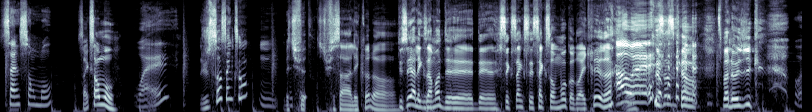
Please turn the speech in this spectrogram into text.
500 mots. 500 mots? Ouais. Juste ça, 500 Hmm, Mais tu fais, tu fais ça à l'école hein Tu sais, à l'examen de, de C5, c'est 500 mots qu'on doit écrire. Hein? Ah ouais. ça, c'est comme- c'est pas logique. ouais.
